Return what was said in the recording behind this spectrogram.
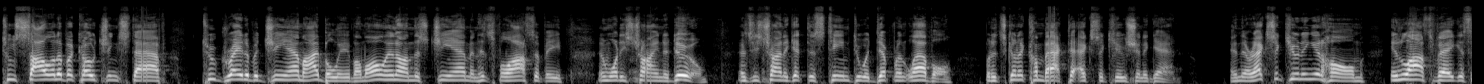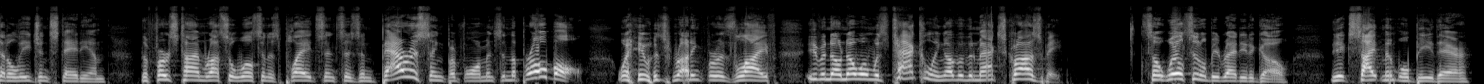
too solid of a coaching staff, too great of a GM, I believe. I'm all in on this GM and his philosophy and what he's trying to do as he's trying to get this team to a different level. But it's going to come back to execution again. And they're executing at home in Las Vegas at Allegiant Stadium. The first time Russell Wilson has played since his embarrassing performance in the Pro Bowl, where he was running for his life, even though no one was tackling other than Maxx Crosby. So Wilson will be ready to go. The excitement will be there.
